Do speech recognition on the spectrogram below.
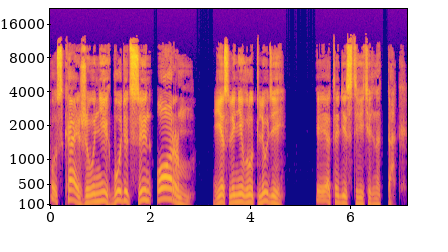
Пускай же у них будет сын Орм, если не врут люди, и это действительно так.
